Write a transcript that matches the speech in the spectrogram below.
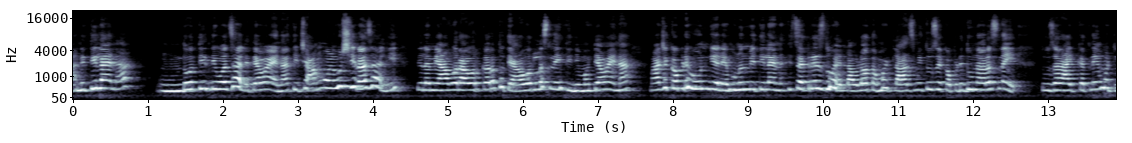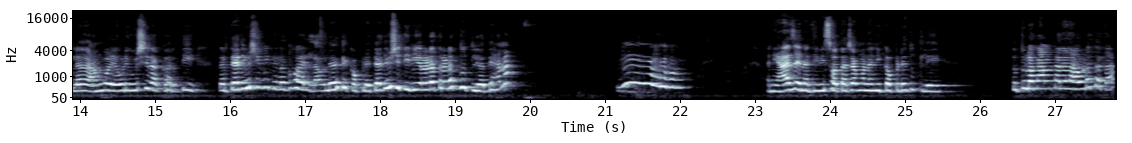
आणि तिला आहे ना दोन तीन दिवस झाले तेव्हा आहे ना तिची आंघोळ उशिरा झाली. तिला मी आवर आवर करत होते आवरलंच नाही तिने. मग तेव्हा आहे ना माझे कपडे होऊन गेले. म्हणून मी तिला आहे ना तिचा ड्रेस धुवायला लावला होता. म्हटलं आज मी तुझे कपडे धुणारच नाही. तू जर ऐकत नाही म्हटलं आंघोळ एवढी उशिरा करती. तर त्या दिवशी मी तिला धुवायला लावले होते कपडे. त्या दिवशी तिने रडत रडत धुतले होते हा ना? आणि आज आहे ना तिने स्वतःच्या मनाने कपडे धुतले. तर तुला काम करायला आवडतं का?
